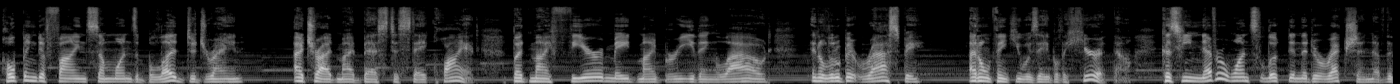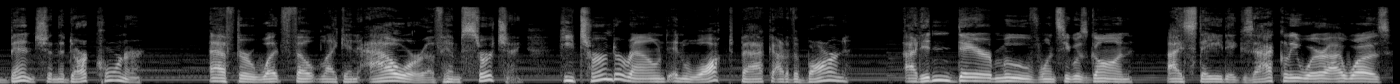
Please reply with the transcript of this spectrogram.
hoping to find someone's blood to drain. I tried my best to stay quiet, but my fear made my breathing loud and a little bit raspy. I don't think he was able to hear it though, because he never once looked in the direction of the bench in the dark corner. After what felt like an hour of him searching, he turned around and walked back out of the barn. I didn't dare move once he was gone. I stayed exactly where I was.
